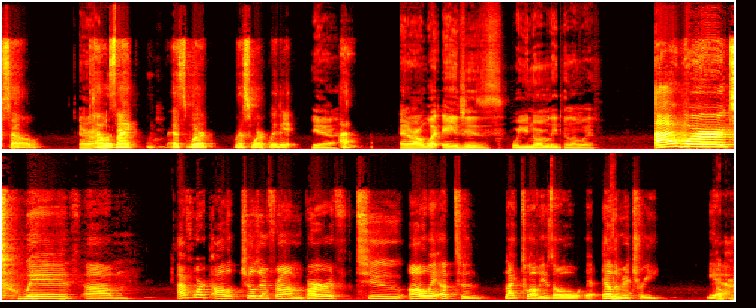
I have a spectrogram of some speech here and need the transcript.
So I was like, "Let's work. Let's work with it." Yeah. I, and around what ages were you normally dealing with? I worked with um I've worked all children from birth to all the way up to like 12 years old, elementary. Yeah. Okay.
